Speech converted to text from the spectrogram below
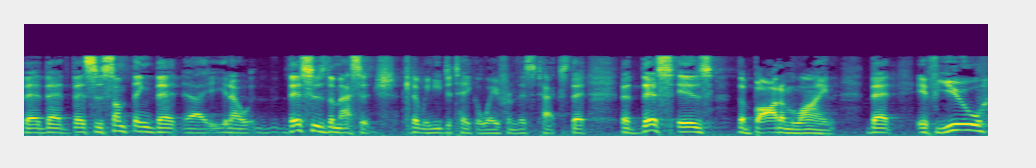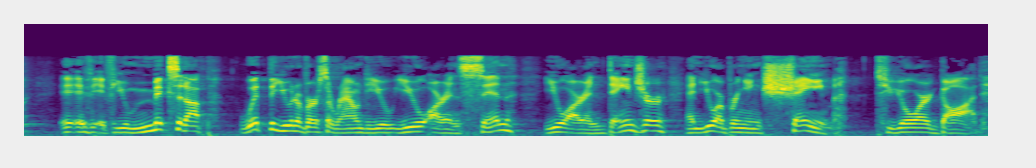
that, that this is something that, uh, you know, this is the message that we need to take away from this text, that, that this is the bottom line, that if you, if, if you mix it up with the universe around you, you are in sin, you are in danger, and you are bringing shame to your God.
